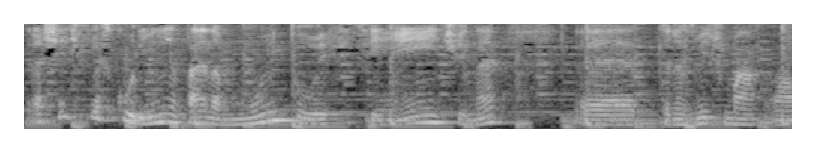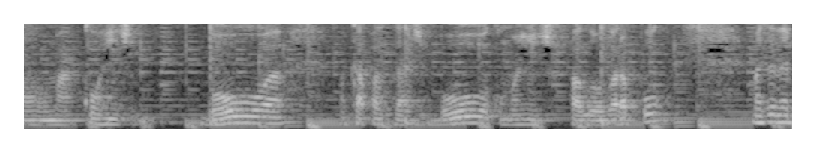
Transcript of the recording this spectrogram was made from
Ela é cheia de frescurinha, tá? Ela é muito eficiente, né? É, transmite uma, uma, uma corrente boa, uma capacidade boa, como a gente falou agora há pouco, mas ela é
